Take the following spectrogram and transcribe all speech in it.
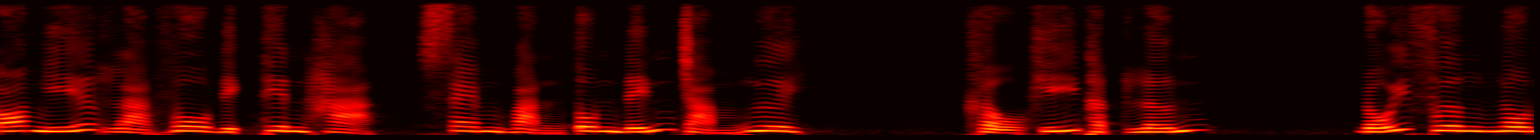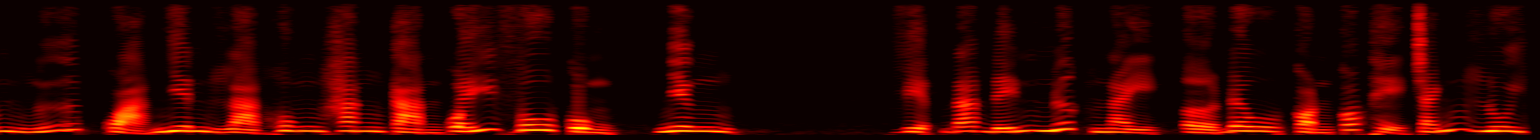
Có nghĩa là vô địch thiên hạ. Xem bản tôn đến chạm ngươi. Khẩu khí thật lớn. Đối phương ngôn ngữ quả nhiên là hung hăng càn quấy vô cùng. Nhưng việc đã đến nước này ở đâu còn có thể tránh lui.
